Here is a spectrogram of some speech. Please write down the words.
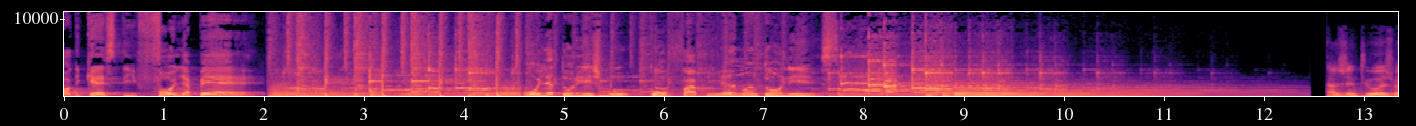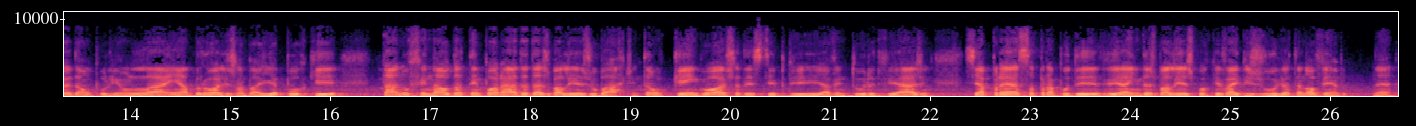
Podcast Folha PE. Folha Turismo com Fabiano Antunes. A gente hoje vai dar um pulinho lá em Abrolhos, na Bahia, porque está no final da temporada das baleias jubarte. Então, quem gosta desse tipo de aventura de viagem, se apressa para poder ver ainda as baleias, porque vai de julho até novembro, né?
